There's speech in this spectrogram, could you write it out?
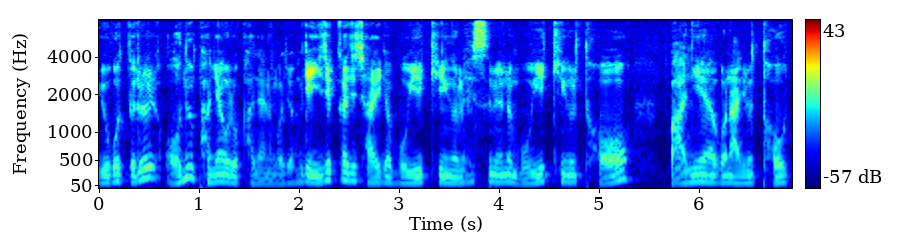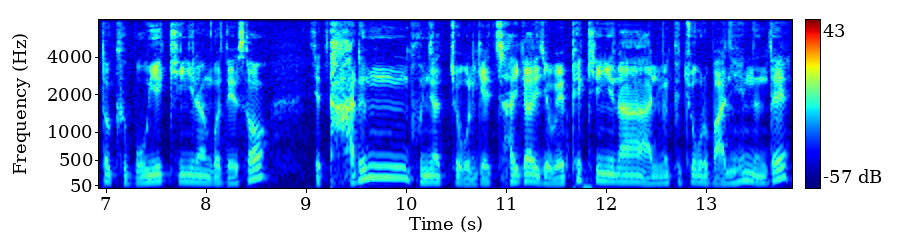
요것들을 어느 방향으로 가냐는 거죠. 그러니까 이제까지 자기가 모이킹을 했으면 은 모이킹을 더 많이 하거나 아니면 더욱더 그 모이킹이라는 것에 대해서 이제 다른 분야 쪽으로 이게 자기가 이제 웹해킹이나 아니면 그쪽으로 많이 했는데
